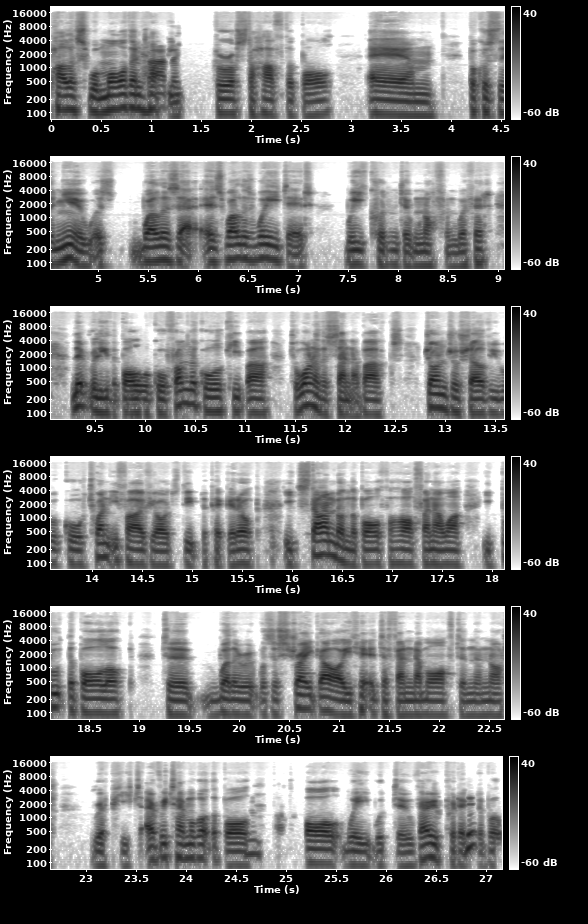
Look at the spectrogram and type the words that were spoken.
Palace were more than happy for us to have the ball, um, because they knew as well as as well as we did, we couldn't do nothing with it. Literally, the ball would go from the goalkeeper to one of the centre backs. John Joe Shelvey would go 25 yards deep to pick it up. He'd stand on the ball for half an hour. He'd boot the ball up to whether it was a striker or he'd hit a defender more often than not. Repeat every time we got the ball. Mm. That's all we would do. Very predictable.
